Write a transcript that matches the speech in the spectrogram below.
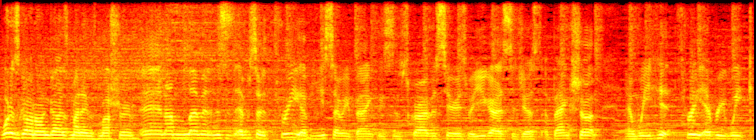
What is going on, guys? My name is Mushroom. And I'm Lemon, and this is episode 3 of We Bank, the subscriber series where you guys suggest a bank shot, and we hit 3 every week.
